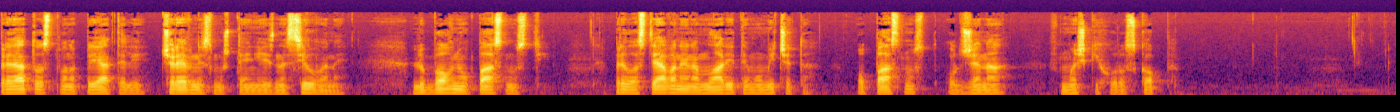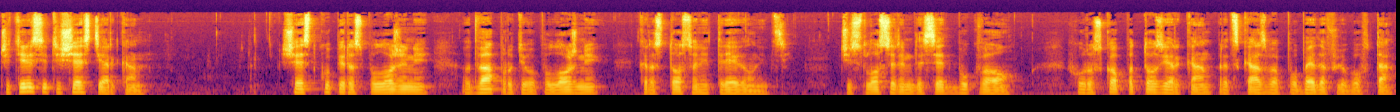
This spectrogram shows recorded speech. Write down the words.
предателство на приятели, чревни смущения, изнасилване, любовни опасности, преластяване на младите момичета, опасност от жена в мъжки хороскоп. 46 аркан Шест купи разположени в два противоположни кръстосани триъгълници число 70 буква О. В хороскопа този аркан предсказва победа в любовта,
